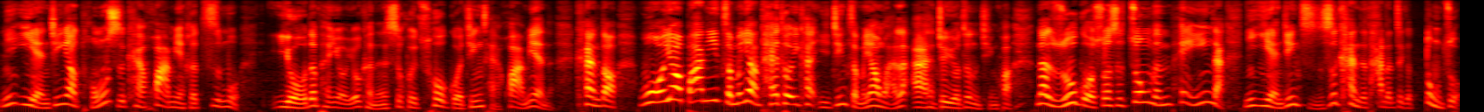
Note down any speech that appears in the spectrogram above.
你眼睛要同时看画面和字幕，有的朋友有可能是会错过精彩画面的。看到我要把你怎么样，抬头一看已经怎么样完了，哎，就有这种情况。那如果说是中文配音的，你眼睛只是看着他的这个动作。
